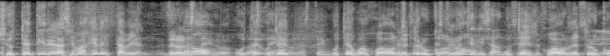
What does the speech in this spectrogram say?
si usted tiene las imágenes, está bien. Pero Las no, tengo, usted, las usted, tengo, las tengo. usted es buen jugador de truco, estoy ¿no? utilizando, usted sí, es jugador de sí, truco.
